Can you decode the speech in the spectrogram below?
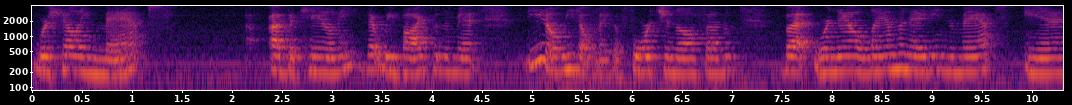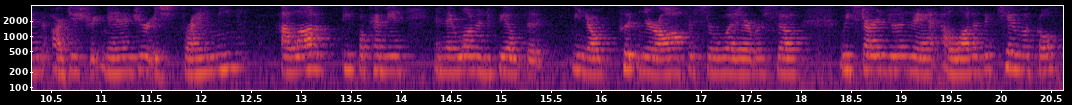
We're selling maps of the county that we buy from the map. You know, we don't make a fortune off of them, but we're now laminating the maps, and our district manager is framing. A lot of people come in and they wanted to be able to, you know, put in their office or whatever. So we started doing that. A lot of the chemical,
